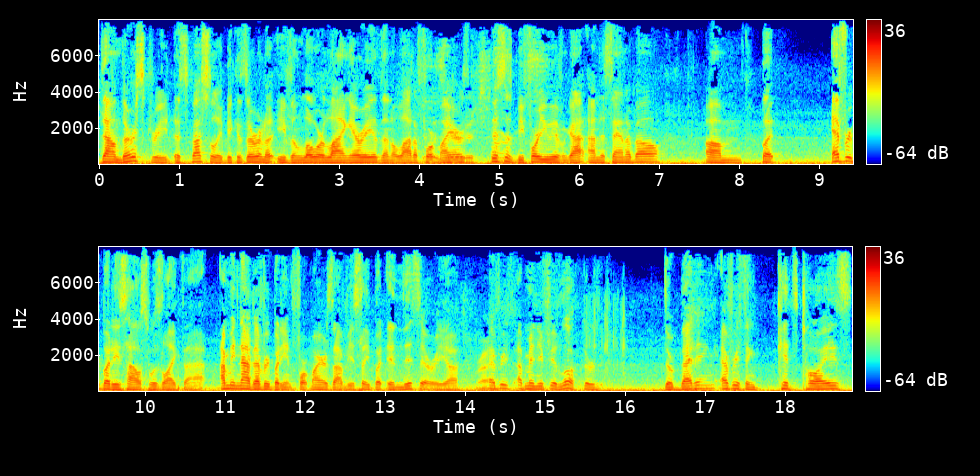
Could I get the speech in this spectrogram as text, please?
down their street, especially because they're in an even lower lying area than a lot of Fort Myers. This is before you even got on the Sanibel. Um, but everybody's house was like that. I mean, not everybody in Fort Myers, obviously, but in this area, Right. every. I mean, if you look, there's their bedding, everything, kids' toys,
